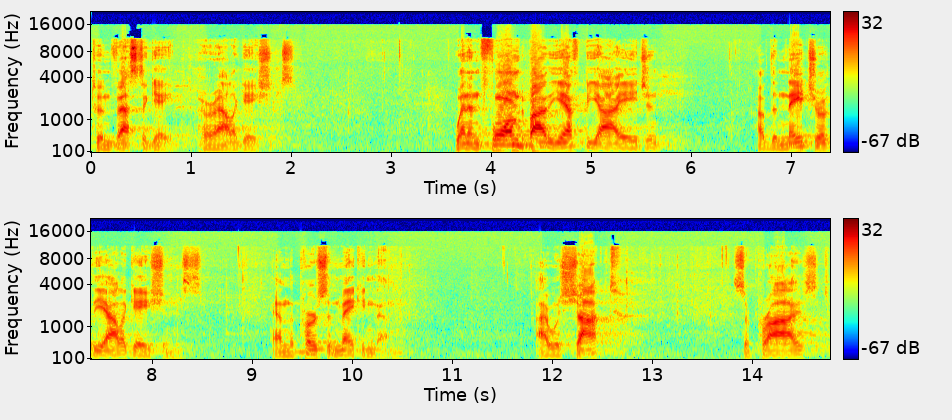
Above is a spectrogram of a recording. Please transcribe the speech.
to investigate her allegations. When informed by the FBI agent of the nature of the allegations and the person making them, I was shocked, surprised,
